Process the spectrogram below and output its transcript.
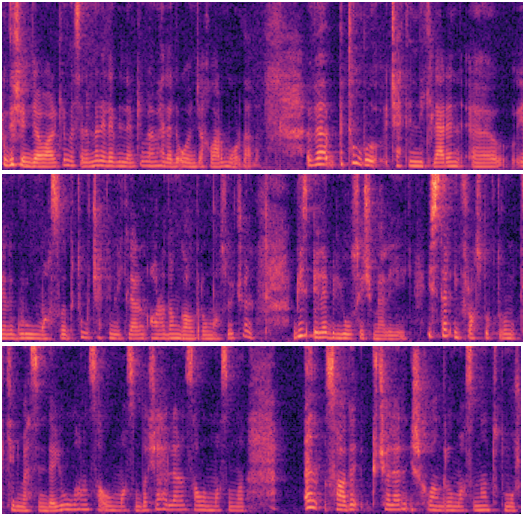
bu düşüncə var ki, məsələn, mən elə bilirəm ki, mənim hələ də oyuncaqlarım ordadır. Və bütün bu çətinliklərin, e, yəni qurulması, bütün bu çətinliklərin aradan qaldırılması üçün biz elə bir yol seçməliyik. İstər infrastrukturun tikilməsində, yolların salınmasında, şəhərlərin salınmasından, ən sadə küçələrin işıqlandırılmasından tutmuş,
